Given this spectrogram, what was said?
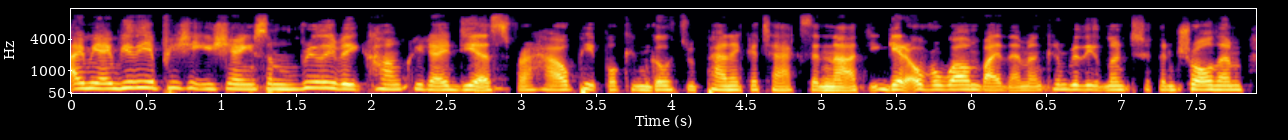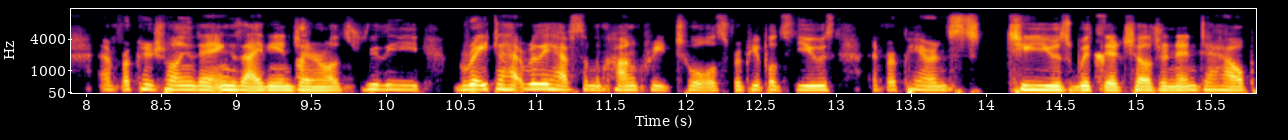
I mean, I really appreciate you sharing some really, really concrete ideas for how people can go through panic attacks and not get overwhelmed by them and can really learn to control them and for controlling their anxiety in general. It's really great to really have some concrete tools for people to use and for parents to use with their children and to help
